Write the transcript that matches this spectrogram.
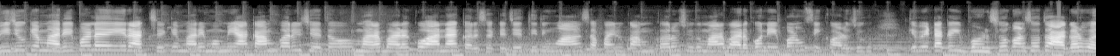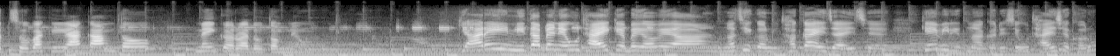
બીજું કે મારી પણ એ રાખશે કે મારી મમ્મી આ કામ કર્યું છે તો મારા બાળકો આ ના કરી શકે. જેથી હું આ સફાઈનું કામ કરું છું તો મારા બાળકોને એ પણ હું શીખવાડું છું કે બેટા કંઈ ભણશો ગણશો તો આગળ વધશો. બાકી આ કામ તો નહીં કરવા દઉં તમને હું. ક્યારેય નીતાબેન એવું થાય કે ભાઈ હવે આ નથી કરવું થકાઈ જાય છે. કેવી રીતના કરીશ એવું થાય છે ખરું?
